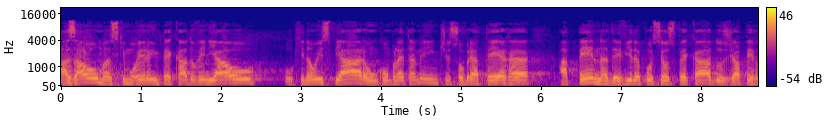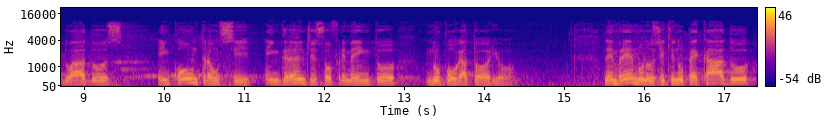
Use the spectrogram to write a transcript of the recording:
As almas que morreram em pecado venial ou que não espiaram completamente sobre a terra a pena devida por seus pecados já perdoados, encontram-se em grande sofrimento no purgatório. Lembremos-nos de que no pecado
